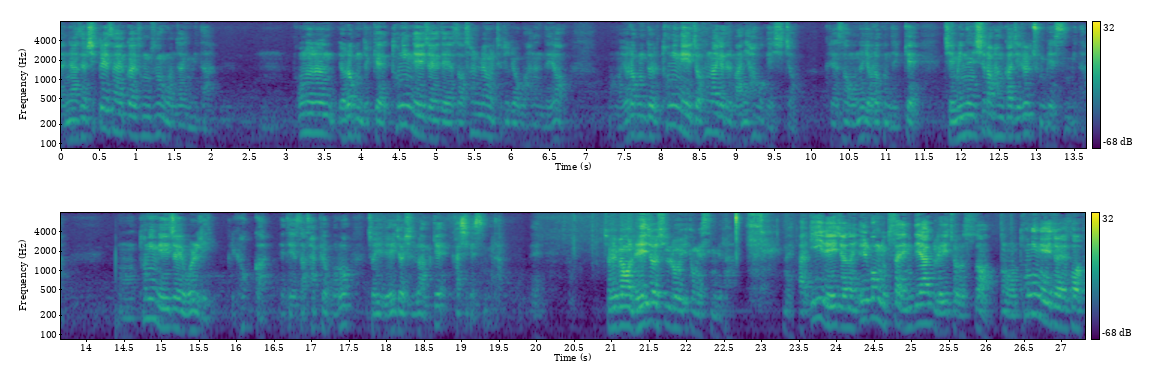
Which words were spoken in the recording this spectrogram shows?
네, 안녕하세요. 시크릿 성형과의 송승우 원장입니다. 음, 오늘은 여러분들께 토닝 레이저에 대해서 설명을 드리려고 하는데요. 어, 여러분들 토닝 레이저 흔하게들 많이 하고 계시죠? 그래서 오늘 여러분들께 재밌는 실험 한 가지를 준비했습니다. 어, 토닝 레이저의 원리 그리고 효과에 대해서 살펴보러 저희 레이저실로 함께 가시겠습니다. 네, 저희 병원 레이저실로 이동했습니다. 네, 아, 이 레이저는 1064 엔디악 레이저로서 어, 토닝 레이저에서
